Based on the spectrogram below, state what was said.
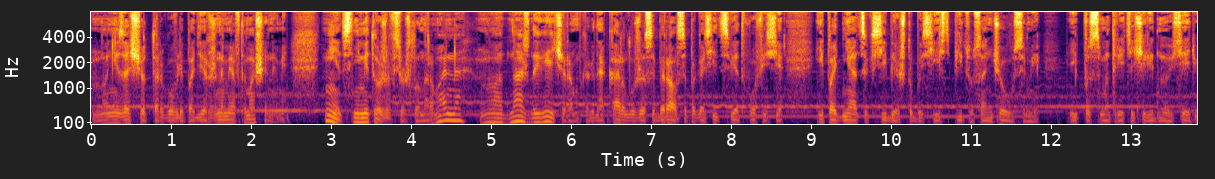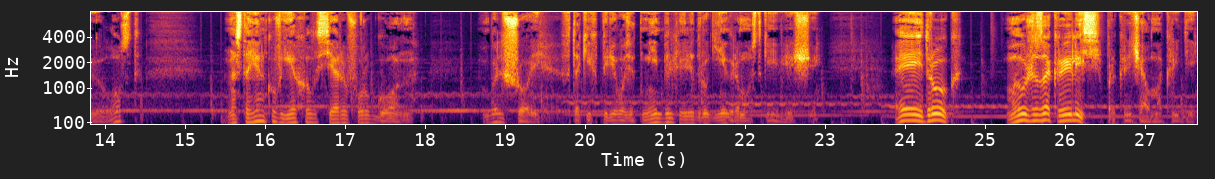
но не за счет торговли подержанными автомашинами. Нет, с ними тоже все шло нормально, но однажды вечером, когда Карл уже собирался погасить свет в офисе и подняться к себе, чтобы съесть пиццу с анчоусами и посмотреть очередную серию «Лост», на стоянку въехал серый фургон. Большой, в таких перевозят мебель или другие громоздкие вещи. «Эй, друг, мы уже закрылись!» — прокричал Макриди.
